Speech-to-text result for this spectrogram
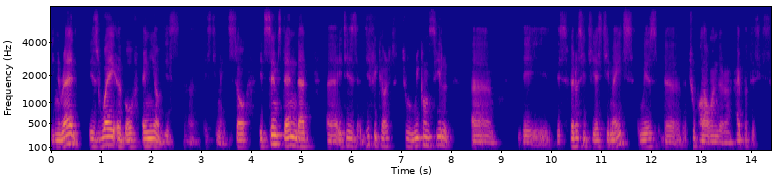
in red is way above any of these uh, estimates. So it seems then that uh, it is difficult to reconcile uh, the, this velocity estimates with the, the true polar wander hypothesis.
